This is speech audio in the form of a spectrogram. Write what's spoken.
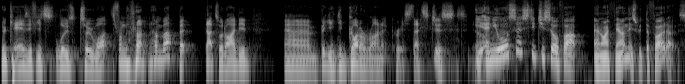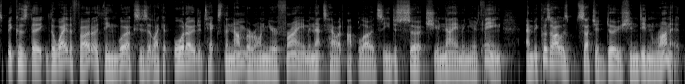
who cares if you lose two watts from the front number? But that's what I did. Um, but yeah, you got to run it, Chris. That's just. Yeah, and you also stitch yourself up, and I found this with the photos because the the way the photo thing works is that like it auto detects the number on your frame, and that's how it uploads. So you just search your name and your thing. And because I was such a douche and didn't run it,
